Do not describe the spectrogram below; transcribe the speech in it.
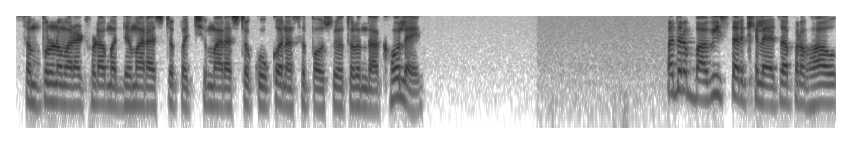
संपूर्ण मराठवाडा मध्य महाराष्ट्र पश्चिम महाराष्ट्र कोकण असं पावसाळी वातावरण दाखवलं आहे मात्र बावीस तारखेला याचा प्रभाव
